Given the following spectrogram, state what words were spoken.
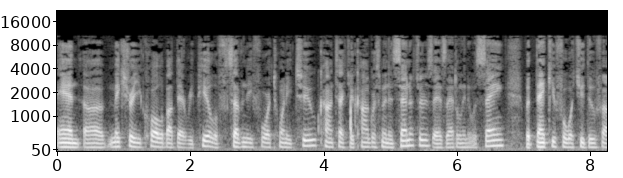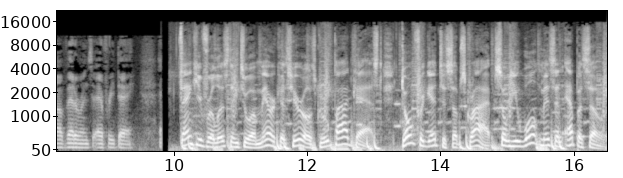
And uh, make sure you call about that repeal of 7422. Contact your congressmen and senators, as Adelina was saying. But thank you for what you do for our veterans every day. Thank you for listening to America's Heroes Group podcast. Don't forget to subscribe so you won't miss an episode.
